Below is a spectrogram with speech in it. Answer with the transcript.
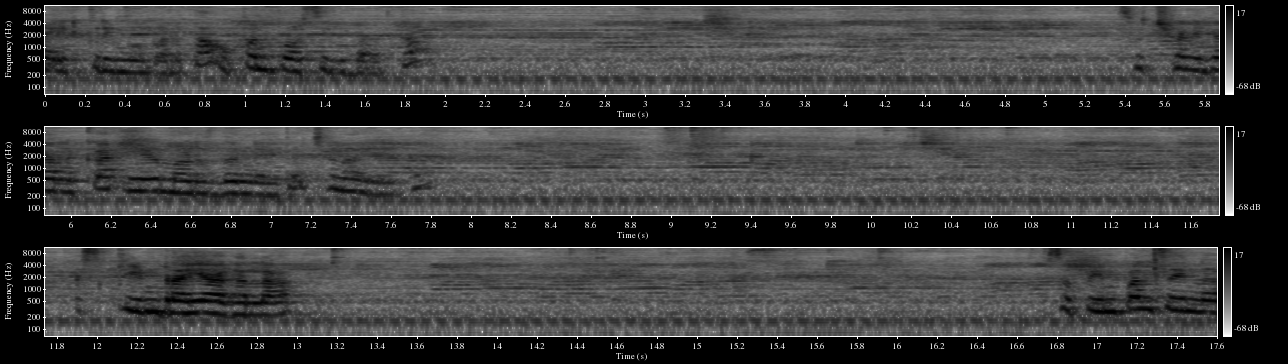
ನೈಟ್ ಕ್ರೀಮು ಬರುತ್ತಾ ಓಪನ್ ಪೋರ್ಸಿಗೆ ಬರುತ್ತಾ? ಸೊ ಚಳಿಗಾಲಕ್ಕೆ, ಹೇಳಿ ಮಾಡಿಸ್ದಂಗೆ ಐತೆ, ಚೆನ್ನಾಗೈತೆ. ಸ್ಕಿನ್ ಡ್ರೈ ಆಗಲ್ಲ. ಸೊ ಪಿಂಪಲ್ಸ್ ಏನು,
